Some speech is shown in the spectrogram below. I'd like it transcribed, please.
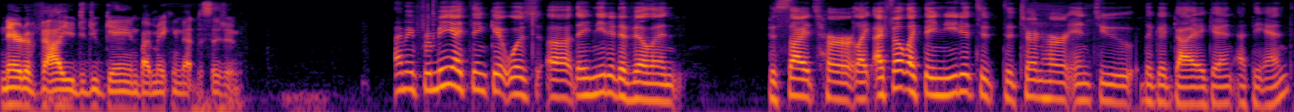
narrative value did you gain by making that decision? I mean, for me, I think it was uh, they needed a villain besides her. Like, I felt like they needed to, to turn her into the good guy again at the end.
